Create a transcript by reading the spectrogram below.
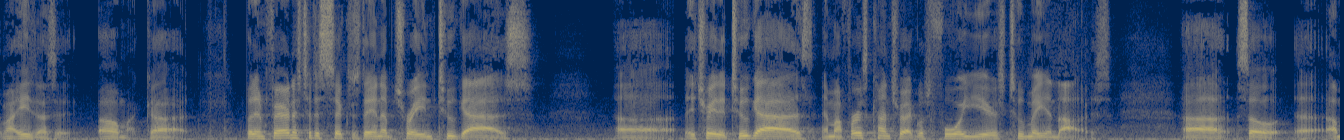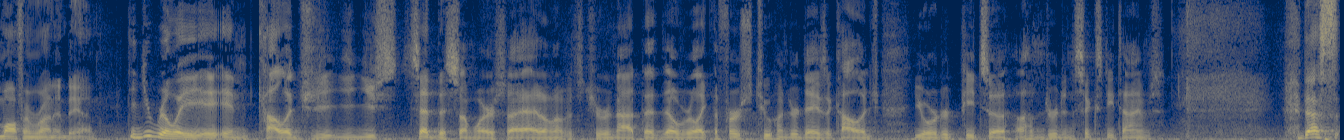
my agent, I said, "Oh my God!" But in fairness to the Sixers, they ended up trading two guys. Uh, they traded two guys, and my first contract was four years, two million dollars. Uh, so uh, I'm off and running then. Did you really, in college, you, said this somewhere, so I I don't know if it's true or not, that over like the first 200 days of college, you ordered pizza 160 times? That's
